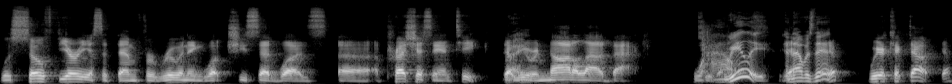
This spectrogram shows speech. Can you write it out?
was so furious at them for ruining what she said was uh, a precious antique that we were not allowed back. Wow. house. Really? And Yeah, that was it? Yep. We were kicked out. Yeah.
